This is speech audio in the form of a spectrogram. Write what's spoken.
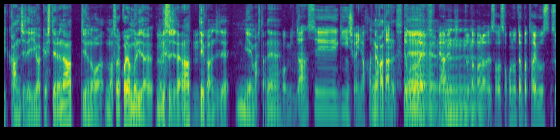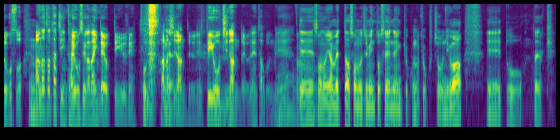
い感じで言い訳してるなっていうのは、まあそれこれは無理だよ、無理筋だよなっていう感じで見えましたね。こう男性議員しかいなかいなかっったってことですよね。あれきうんっと。だから、そそこのやっぱ多様、それこそ、うんあなたたちに多様性がないんだよっていうね、そうです話なんだよね。っていうオチなんだよね、多分ね。で、うんその辞めたその自民党青年局の局長には、えっ、と、誰だっけ？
